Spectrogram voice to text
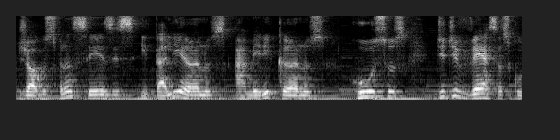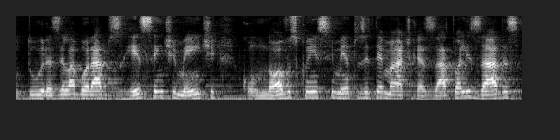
Jogos franceses, italianos, americanos, russos, de diversas culturas elaborados recentemente com novos conhecimentos e temáticas atualizadas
